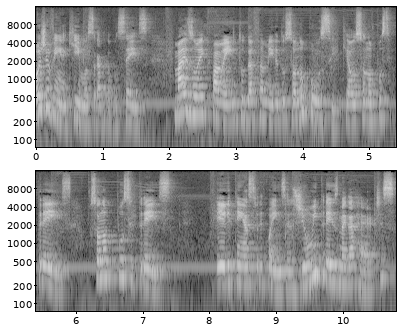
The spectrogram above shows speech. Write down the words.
Hoje eu vim aqui mostrar para vocês mais um equipamento da família do Sonopulse, que é o Sonopulse 3. O Sonopulse 3, ele tem as frequências de 1 em 3 MHz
